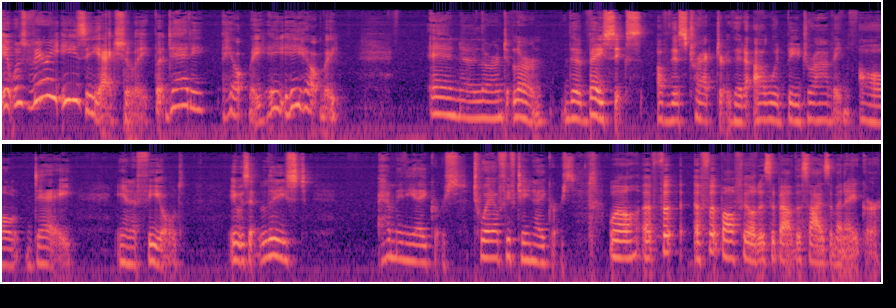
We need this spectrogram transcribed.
it was very easy actually, but Daddy helped me. He he helped me, and uh, learned learn the basics of this tractor that I would be driving all day in a field. It was at least how many acres? 12, 15 acres. Well, a foot a football field is about the size of an acre.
